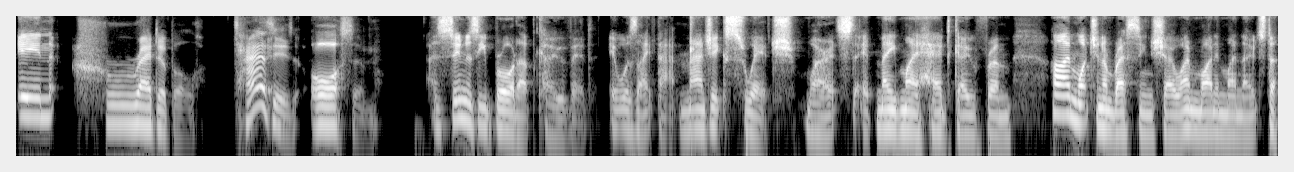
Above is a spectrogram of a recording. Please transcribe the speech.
incredible. Taz is awesome. As soon as he brought up COVID, it was like that magic switch where it's it made my head go from I'm watching a wrestling show, I'm writing my notes to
